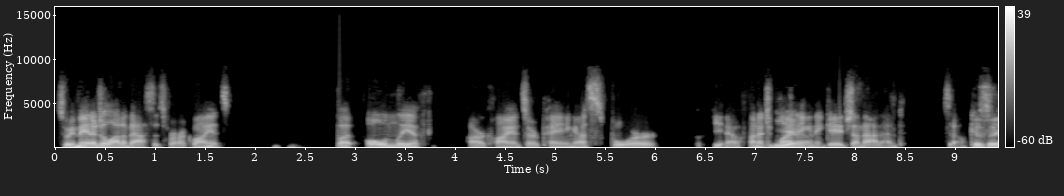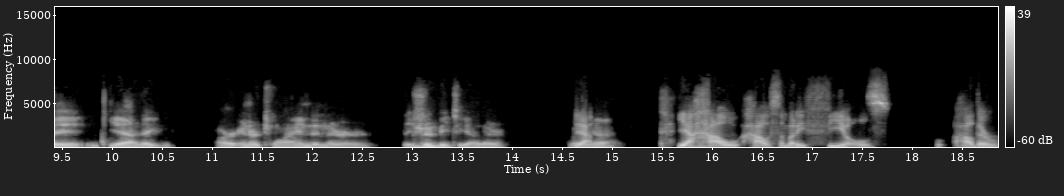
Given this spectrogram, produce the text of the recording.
So we manage a lot of assets for our clients, but only if our clients are paying us for you know financial planning yeah. and engaged on that end so because they yeah they are intertwined and they're they mm-hmm. should be together but yeah yeah yeah how how somebody feels how they're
